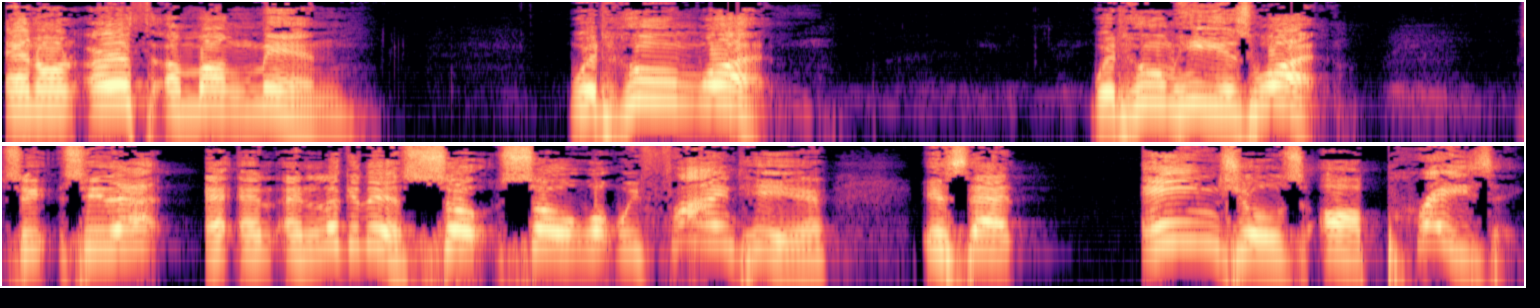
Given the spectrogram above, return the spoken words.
and on earth among men, with whom what? With whom he is what? See, see that? And, and, and look at this. So, so what we find here is that angels are praising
